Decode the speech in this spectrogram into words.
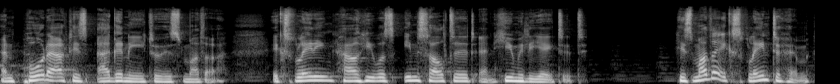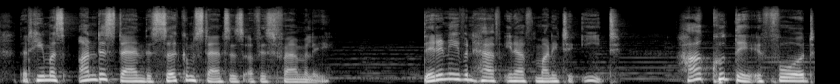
and poured out his agony to his mother, explaining how he was insulted and humiliated. His mother explained to him that he must understand the circumstances of his family. They didn't even have enough money to eat. How could they afford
